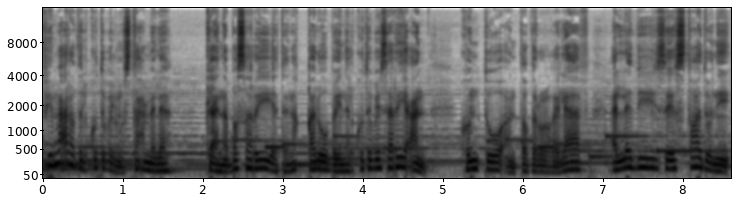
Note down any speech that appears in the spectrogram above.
في معرض الكتب المستعملة كان بصري يتنقل بين الكتب سريعا. كنت أنتظر الغلاف الذي سيصطادني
